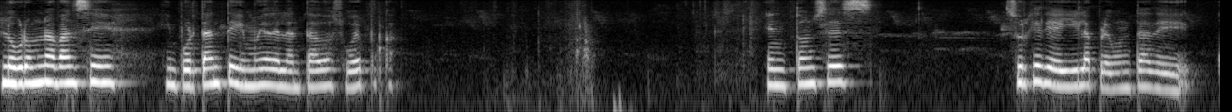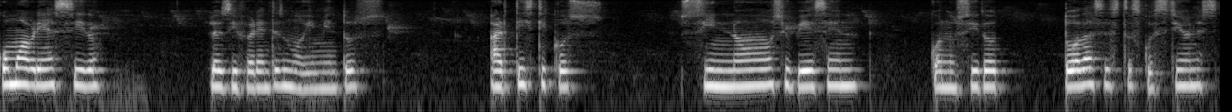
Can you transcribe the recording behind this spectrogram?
logró un avance importante y muy adelantado a su época. Entonces surge de ahí la pregunta de cómo habrían sido los diferentes movimientos artísticos si no se hubiesen conocido todas estas cuestiones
